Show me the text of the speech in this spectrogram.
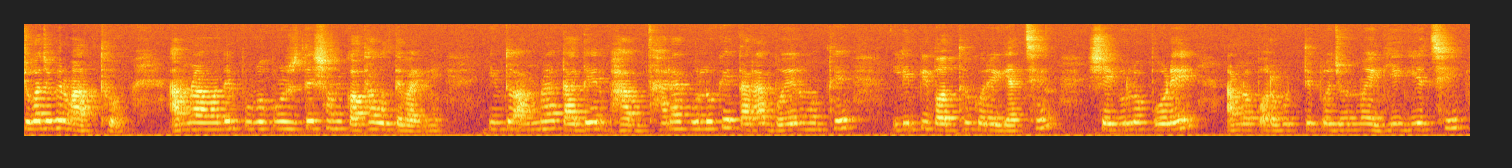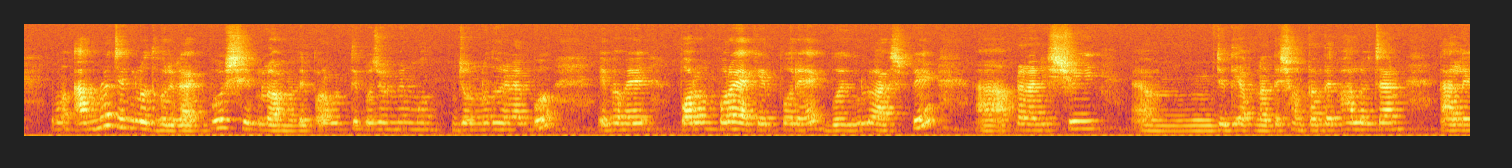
যোগাযোগের মাধ্যম। আমরা আমাদের পূর্বপুরুষদের সঙ্গে কথা বলতে পারিনি। কিন্তু আমরা তাদের ভাবধারাগুলোকে তারা বইয়ের মধ্যে লিপিবদ্ধ করে গেছেন। সেগুলো পড়ে আমরা পরবর্তী প্রজন্ম এগিয়ে গিয়েছি এবং আমরা যেগুলো ধরে রাখব সেগুলো আমাদের পরবর্তী প্রজন্মের জন্য ধরে রাখব। এভাবে পরম্পরা একের পর এক বইগুলো আসবে। আপনারা নিশ্চয়ই যদি আপনাদের সন্তানদের ভালো চান, তাহলে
